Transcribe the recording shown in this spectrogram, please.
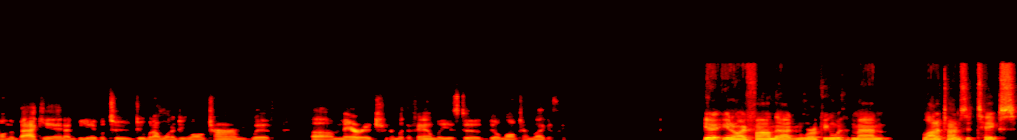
on the back end, I'd be able to do what I want to do long term with uh, marriage and with a family is to build long term legacy. Yeah, you know, I found that in working with men, a lot of times it takes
